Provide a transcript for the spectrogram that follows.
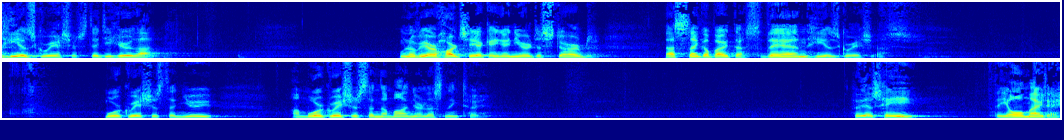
he is gracious. Did you hear that? Whenever your heart's aching and you're disturbed, let's think about this. Then he is gracious. More gracious than you, and more gracious than the man you're listening to. Who is he? The Almighty.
